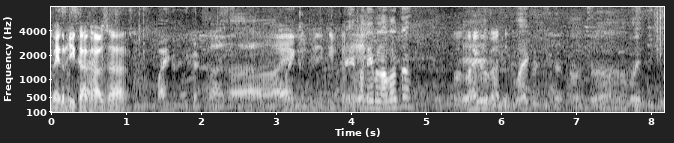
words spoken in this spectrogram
Waheguru ji ਕਾ ਖਾਲਸਾ। ਵਾਹਿਗੁਰੂ ਜੀ ਕਾ ਖਾਲਸਾ ਵਾਹਿਗੁਰੂ ਜੀ ਕੀ ਫਤਿਹ। ਫਤਿਹ। ਬੁਲਾਵਤ ਵਾਹਿਗੁਰੂ ਕਰਦੇ ਵਾਹਿਗੁਰੂ ਜੀ ਕਾ ਖਾਲਸਾ ਵਾਹਿਗੁਰੂ ਜੀ ਕੀ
